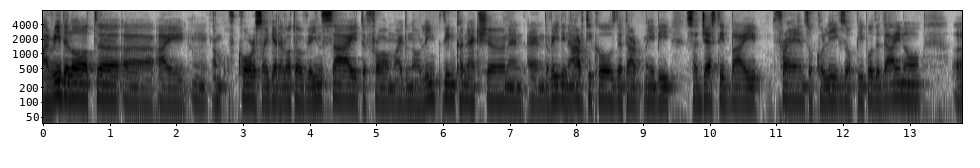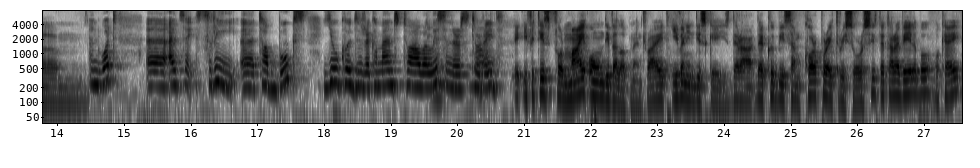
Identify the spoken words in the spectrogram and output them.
I read a lot. Uh, uh, I, mm, um, of course, I get a lot of insight from I don't know LinkedIn connection and and reading articles that are maybe suggested by friends or colleagues or people that I know. Um, and what uh, I'd say three uh, top books you could recommend to our listeners to well, read? If it is for my own development, right? Even in this case, there are there could be some corporate resources that are available, okay,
